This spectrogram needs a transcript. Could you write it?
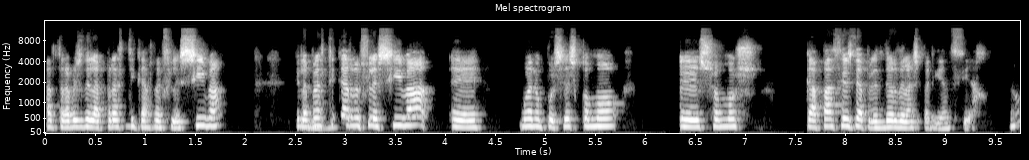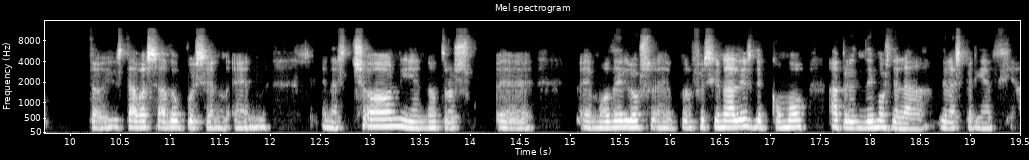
a través de la práctica reflexiva. Y la práctica reflexiva, bueno, pues es como somos capaces de aprender de la experiencia. está basado pues, en, en, en y en otros eh, eh, modelos eh, profesionales de cómo aprendemos de la, de la experiencia.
